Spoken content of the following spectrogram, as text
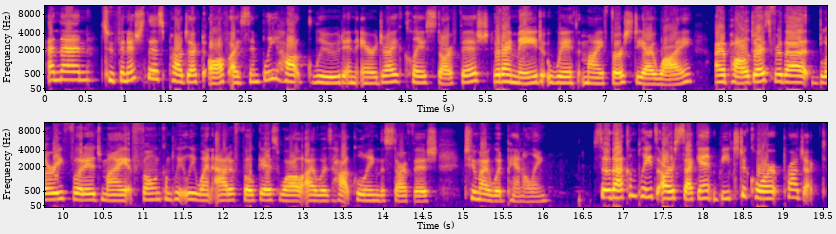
And then to finish this project off, I simply hot glued an air dried clay starfish that I made with my first DIY. I apologize for that blurry footage. My phone completely went out of focus while I was hot gluing the starfish to my wood paneling. So that completes our second beach decor project.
